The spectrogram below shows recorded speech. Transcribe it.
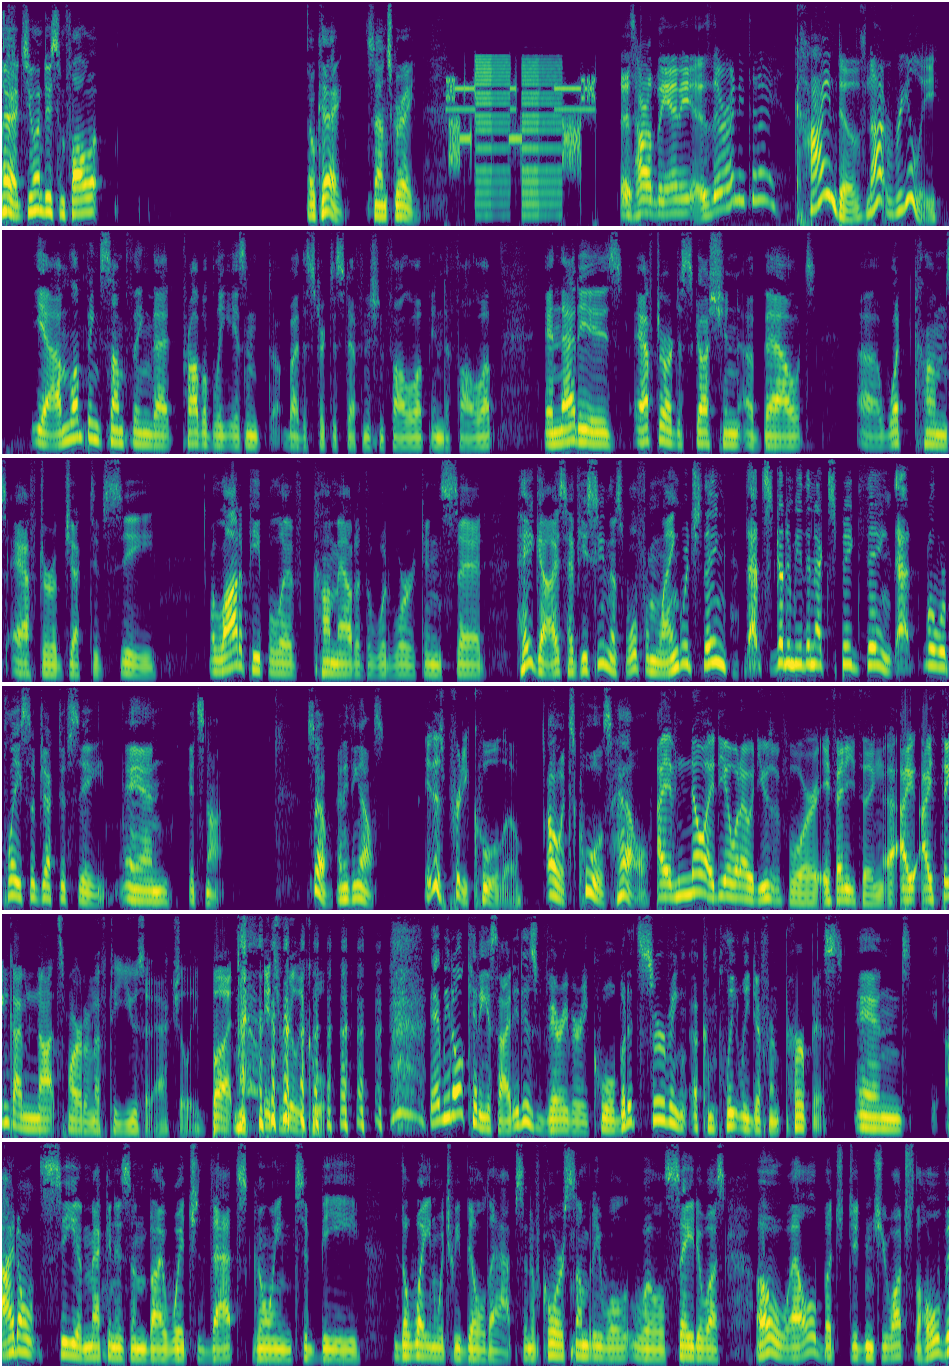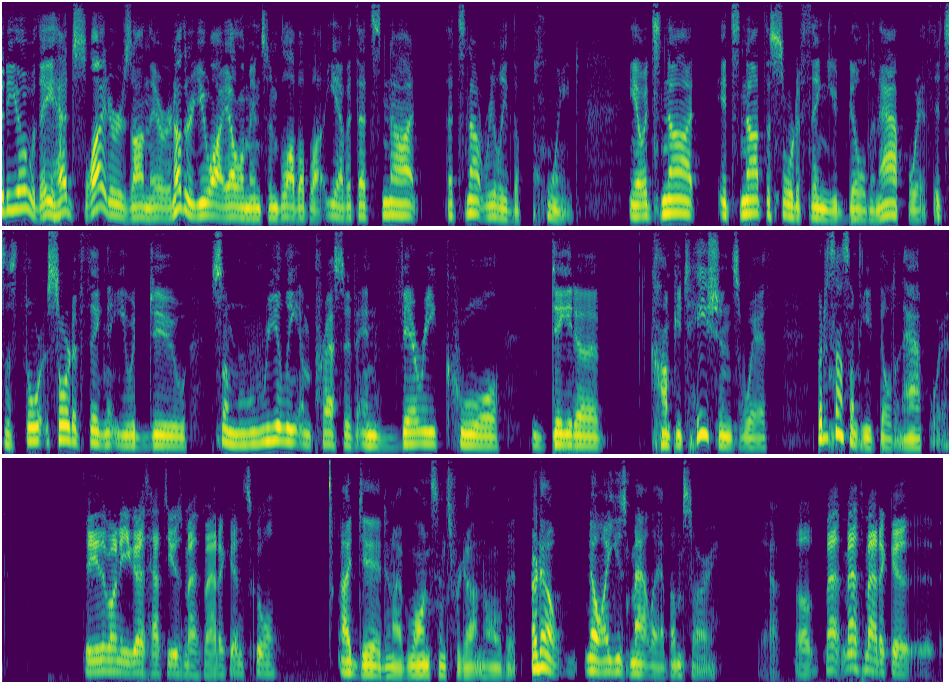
All right. Do you want to do some follow up? Okay. Sounds great. There's hardly any. Is there any today? Kind of, not really. Yeah, I'm lumping something that probably isn't by the strictest definition follow up into follow up. And that is after our discussion about uh, what comes after Objective C, a lot of people have come out of the woodwork and said, Hey guys, have you seen this Wolfram language thing? That's going to be the next big thing. That will replace Objective C. And it's not. So, anything else? It is pretty cool, though. Oh, it's cool as hell. I have no idea what I would use it for, if anything. I, I think I'm not smart enough to use it, actually, but it's really cool. I mean, all kidding aside, it is very, very cool, but it's serving a completely different purpose. And I don't see a mechanism by which that's going to be the way in which we build apps. And of course, somebody will, will say to us, oh, well, but didn't you watch the whole video? They had sliders on there and other UI elements and blah, blah, blah. Yeah, but that's not, that's not really the point you know, it's not it's not the sort of thing you'd build an app with. It's the th- sort of thing that you would do some really impressive and very cool data computations with, but it's not something you'd build an app with. Did either one of you guys have to use Mathematica in school? I did, and I've long since forgotten all of it. Or no, no, I used MATLAB. I'm sorry. Yeah. Well, Ma- Mathematica.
